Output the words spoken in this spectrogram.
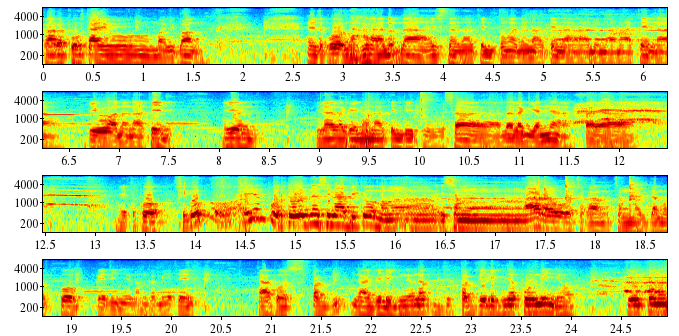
para po tayo malibang. Ito po, na, ano, naayos na natin itong ano natin, na ano na natin, na iwanan natin. Ngayon, ilalagay na natin dito sa lalagyan niya. Kaya, ito po, siguro, ayan po, tulad ng sinabi ko, mga isang araw at saka isang magdamag po, pwede nyo nang gamitin. Tapos, pag nadilig nyo na, pagdilig niya po ninyo, yung pong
